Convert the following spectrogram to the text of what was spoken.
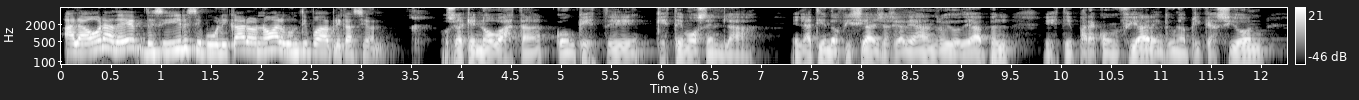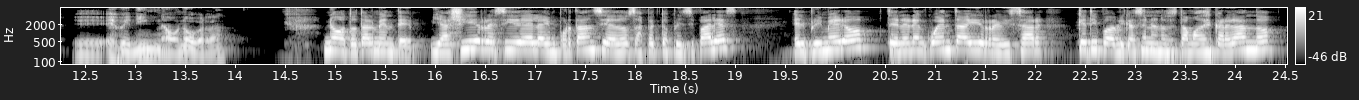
a la hora de decidir si publicar o no algún tipo de aplicación. O sea que no basta con que, esté, que estemos en la, en la tienda oficial, ya sea de Android o de Apple, este, para confiar en que una aplicación eh, es benigna o no, ¿verdad? No, totalmente. Y allí reside la importancia de dos aspectos principales. El primero, tener en cuenta y revisar qué tipo de aplicaciones nos estamos descargando,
